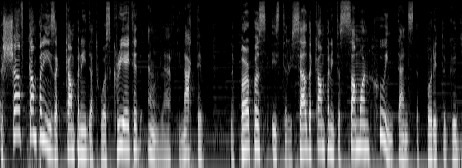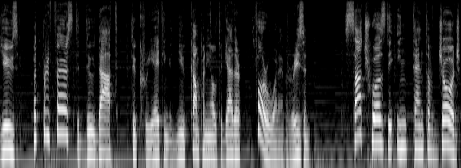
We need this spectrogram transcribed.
a shelf company is a company that was created and left inactive. The purpose is to resell the company to someone who intends to put it to good use, but prefers to do that to creating a new company altogether for whatever reason. Such was the intent of George,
